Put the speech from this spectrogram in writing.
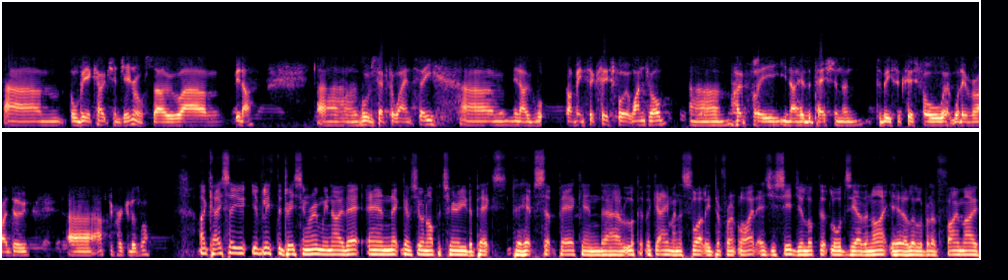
um, or be a coach in general. So um, you know, uh, we'll just have to wait and see. Um, you know, I've been successful at one job. Um, hopefully, you know, have the passion and to be successful at whatever I do uh, after cricket as well. Okay, so you, have left the dressing room, we know that, and that gives you an opportunity to perhaps, perhaps sit back and uh, look at the game in a slightly different light. As you said, you looked at Lords the other night, you had a little bit of FOMO,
